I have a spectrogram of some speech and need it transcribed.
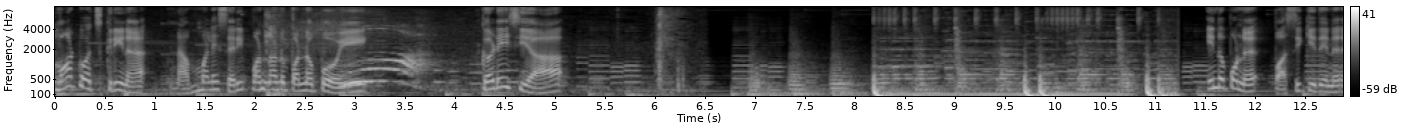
ஸ்மார்ட் வாட்ச் ஸ்க்ரீனை நம்மளே சரி பண்ணலான்னு பண்ண போய் கடைசியா? இந்த பொண்ணு பசிக்குதுன்னு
